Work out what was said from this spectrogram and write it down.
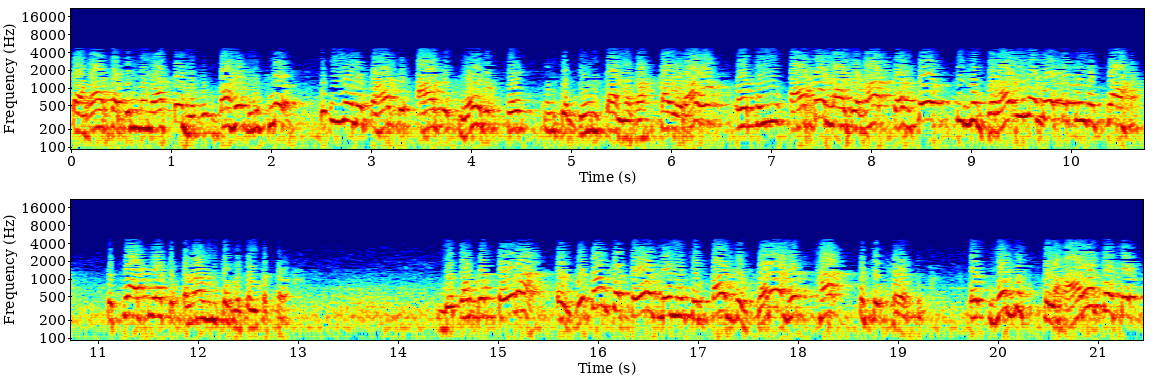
تہوار کا دن مناتے ہیں باہر نکلے۔ تو انہوں نے کہا کہ آج ایک نئے رخ سے ان کے دن کا مذاقہ اڑاؤ اور ان ایسا لاجواب کر دو کہ یہ جواب ہی نہ دے سکیں گے کیا ہے۔ تو کیا کیا کہ تمام ان کے بتوں کو توڑا۔ بتوں کو توڑا اور بتوں کو توڑ لینے کے بعد جو بڑا حق تھا، اسے چھوڑ دیا۔ وہ جس کلہارے سے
